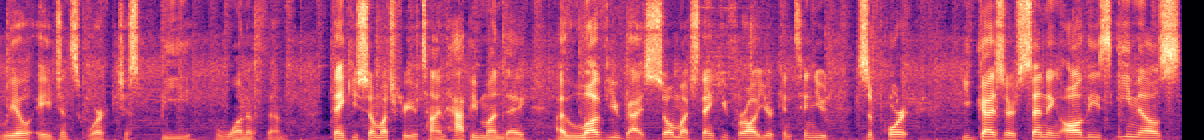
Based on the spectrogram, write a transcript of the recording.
Real agents work. Just be one of them. Thank you so much for your time. Happy Monday. I love you guys so much. Thank you for all your continued support you guys are sending all these emails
